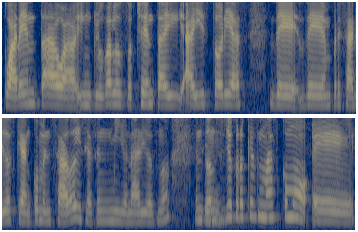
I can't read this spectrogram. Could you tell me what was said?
40 o incluso a los 80 y hay historias de, de, empresarios que han comenzado y se hacen millonarios, ¿no? Entonces yo creo que es más como eh,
